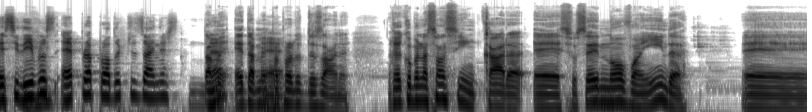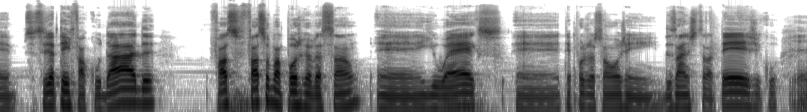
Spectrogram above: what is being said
esse livro é pra Product Designers, Também- né? É também É. para product designer. Recomendação assim, cara, é, se você é novo ainda, é, se você já tem faculdade, faça, faça uma pós-graduação é, UX, é, tem pós-graduação hoje em design estratégico. É,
